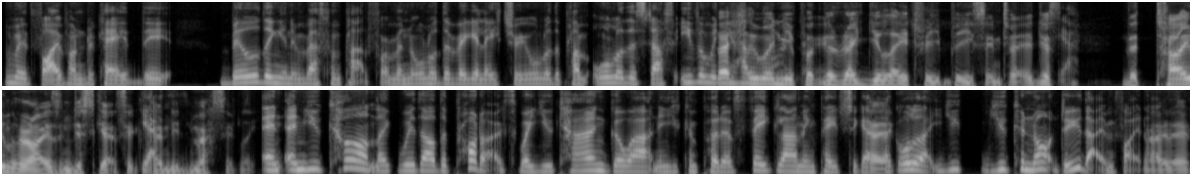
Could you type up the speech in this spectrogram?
with 500k. The building an investment platform and all of the regulatory, all of the plum, all of the stuff, even when you have when you put the regulatory piece into it, it just Yeah. The time horizon just gets extended massively. and and you can't like with other products where you can go out and you can put a fake landing page together, Yeah. like all of that. You you cannot do that in finance. I know.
